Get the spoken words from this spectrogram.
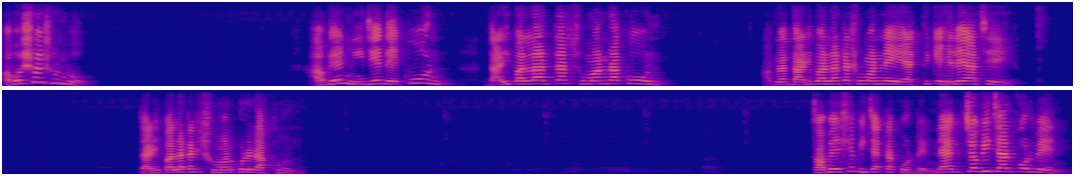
অবশ্যই শুনব। আগে নিজে দেখুন, দাড়িপাল্লাটা সমান রাখুন। আপনার দাড়িপাল্লাটা সমান নেই একদিকে হেলে আছে। দাড়িপাল্লাটাকে সমান করে রাখুন। তবে এসে বিচারটা করবেন, ন্যায্য বিচার করবেন।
